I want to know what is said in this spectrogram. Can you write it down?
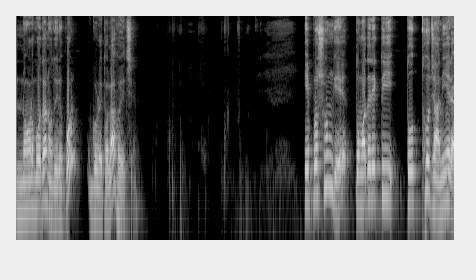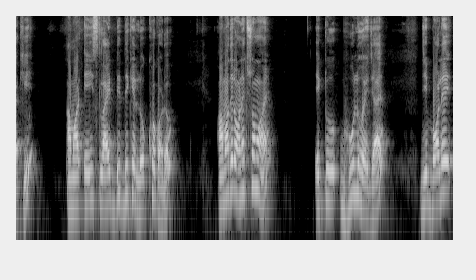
নর্মদা নদীর ওপর গড়ে তোলা হয়েছে। এ প্রসঙ্গে তোমাদের একটি তথ্য জানিয়ে রাখি। আমার এই স্লাইডটির দিকে লক্ষ্য করো। আমাদের অনেক সময় একটু ভুল হয়ে যায় যে বলে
